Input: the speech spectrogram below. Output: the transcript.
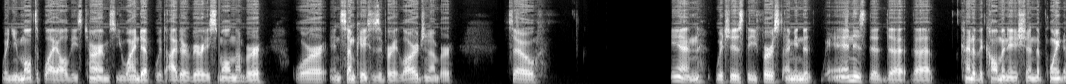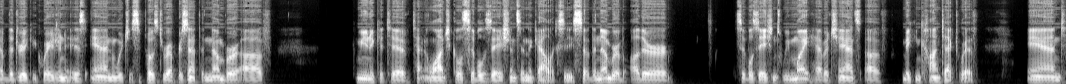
when you multiply all these terms you wind up with either a very small number or in some cases a very large number. So n which is the first i mean the n is the the the kind of the culmination the point of the drake equation is n which is supposed to represent the number of communicative technological civilizations in the galaxy. So the number of other civilizations we might have a chance of making contact with. And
